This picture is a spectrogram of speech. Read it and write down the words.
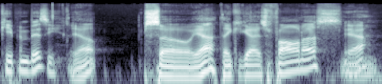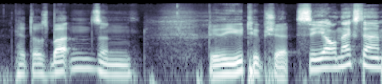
Keep him busy. Yep. So yeah, thank you guys for following us. Yeah. Hit those buttons and do the YouTube shit. See y'all next time.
